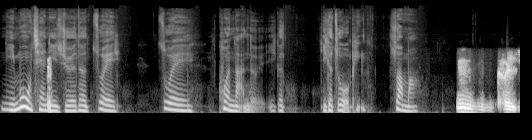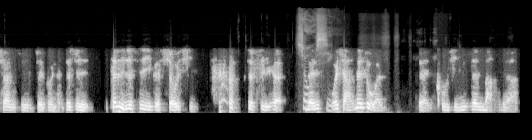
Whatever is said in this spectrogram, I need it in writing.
你目前你觉得最最困难的一个一个作品，算吗？嗯，可以算是最困难，就是真的就是一个修行，就是一个修行。我想那是我对苦行僧吧，对吧？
